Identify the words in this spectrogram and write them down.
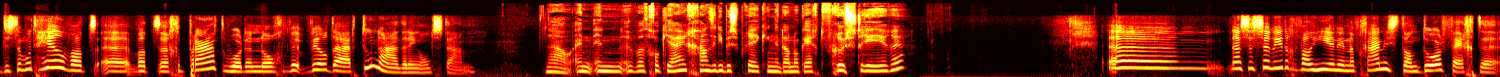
Dus er moet heel wat, wat gepraat worden nog. Wil, daar toenadering ontstaan? Nou, en, en wat gok jij? Gaan ze die besprekingen dan ook echt frustreren? Ehm, nou, ze zullen in ieder geval hier in Afghanistan doorvechten.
